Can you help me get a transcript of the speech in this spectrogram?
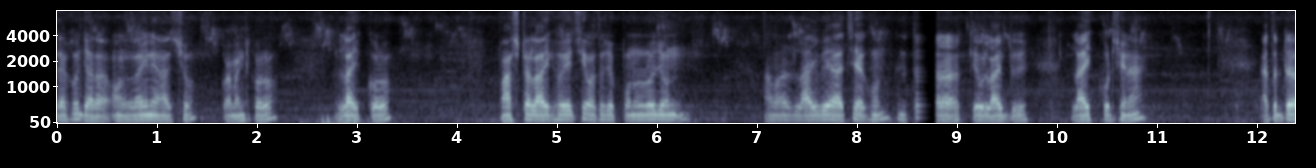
দেখো যারা অনলাইনে আছো কমেন্ট করো লাইক করো। পাঁচটা লাইক হয়েছে, অথচ পনেরো জন আমার লাইভে আছে এখন, কিন্তু তারা কেউ লাইভে লাইক করছে না। এতটা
